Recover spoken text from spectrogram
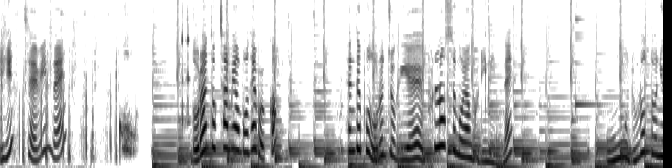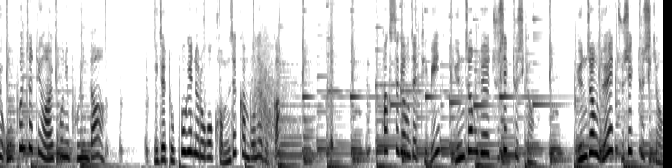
이 재밌네. 노란톡 참여 한번 해볼까? 핸드폰 오른쪽 위에 플러스 모양 그림이 있네. 오, 눌렀더니 오픈 채팅 아이콘이 보인다. 이제 돋보기 누르고 검색 한번 해볼까? 팍스경제TV 윤정두의 주식투시경 윤정두의 주식투시경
